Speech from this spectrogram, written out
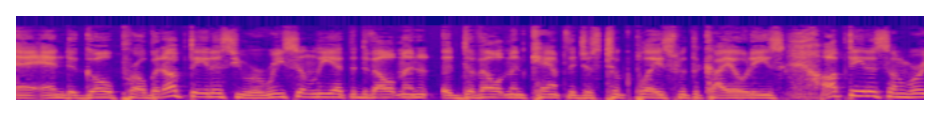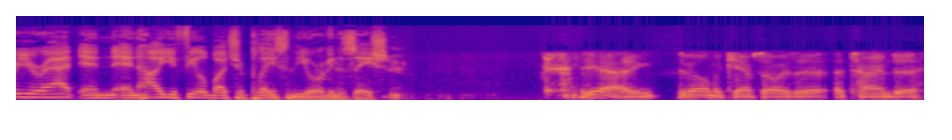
and, to go pro, but update us. You were recently at the development uh, development camp that just took place with the Coyotes. Update us on where you're at and and how you feel about your place in the organization. Yeah, I think development camp's always a, a time to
